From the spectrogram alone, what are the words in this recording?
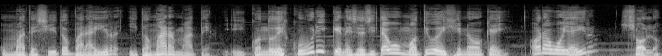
un matecito para ir y tomar mate. Y cuando descubrí que necesitaba un motivo dije, no, ok, ahora voy a ir solo.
